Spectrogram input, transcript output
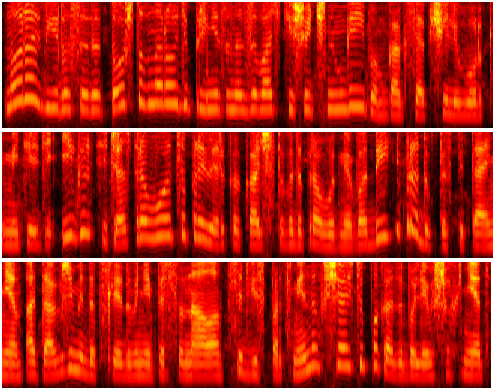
Норовирус – это то, что в народе принято называть кишечным гриппом. Как сообщили в Оргкомитете игр, сейчас проводится проверка качества водопроводной воды и продуктов питания, а также медобследование персонала. Среди спортсменов, к счастью, пока заболевших нет.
